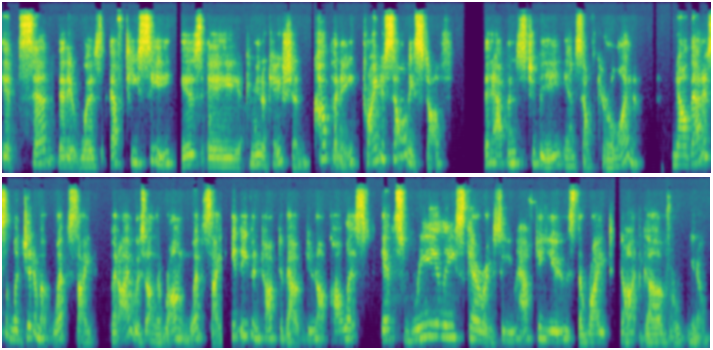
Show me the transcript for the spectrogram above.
It said that it was FTC is a communication company trying to sell me stuff that happens to be in South Carolina. Now, that is a legitimate website, but I was on the wrong website. It even talked about do not call list. It's really scary. So you have to use the right .gov or, you know,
